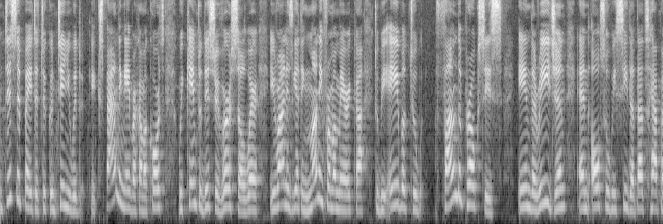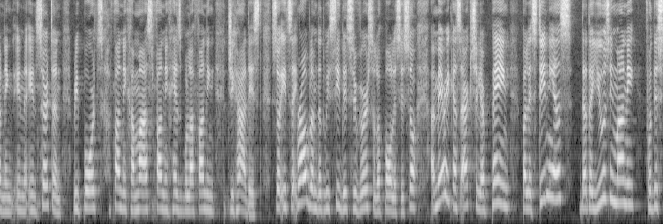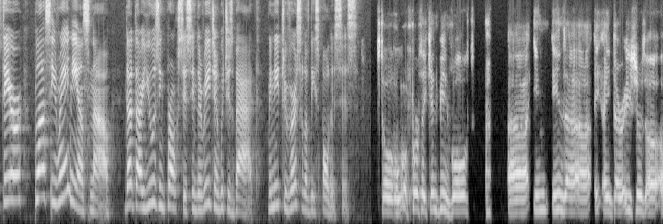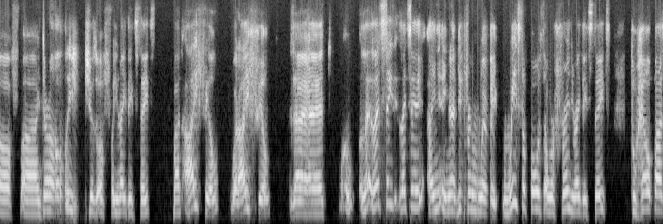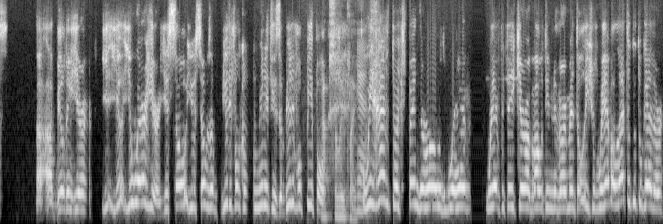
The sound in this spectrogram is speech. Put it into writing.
anticipated to continue with expanding Abraham Accords. We came to this reversal where Iran is getting money from America to be able to fund the proxies in the region and also we see that that's happening in, in certain reports funding hamas funding hezbollah funding jihadists so it's a problem that we see this reversal of policy so americans actually are paying palestinians that are using money for this terror plus iranians now that are using proxies in the region, which is bad. We need reversal of these policies. So, of course, they can be involved uh, in in the uh, inter issues of, of uh, internal issues of United States. But I feel what I feel that let, us say let's say in, in, a different way, we suppose our friend United States to help us uh, building here. You, you, you were here. You saw you saw the beautiful communities, the beautiful people. Absolutely. Yeah. We have to expand the roads. We have we have to take care about environmental issues. We have a lot to do together.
